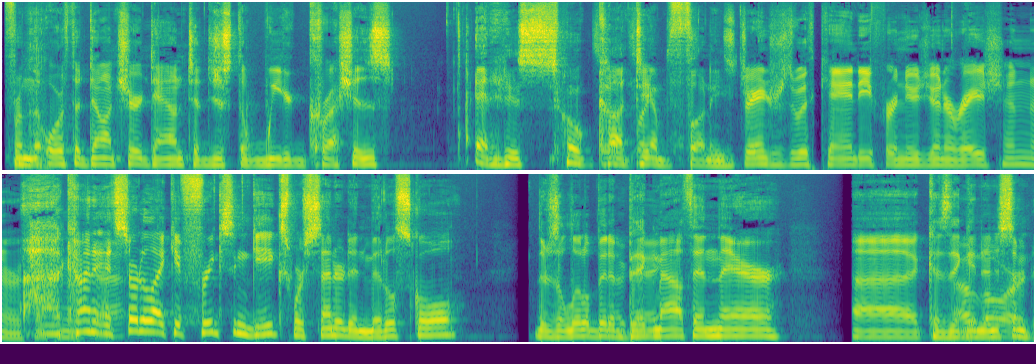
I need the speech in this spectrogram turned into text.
from the orthodonture down to just the weird crushes and it is so, goddamn funny. Strangers with Candy for a New Generation, or uh, kind of like it's sort of like if freaks and geeks were centered in middle school there's a little bit of big mouth in there because they Oh, get into some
